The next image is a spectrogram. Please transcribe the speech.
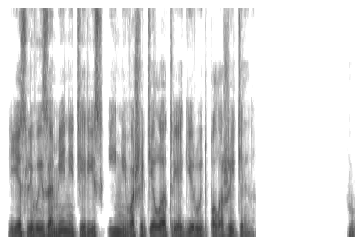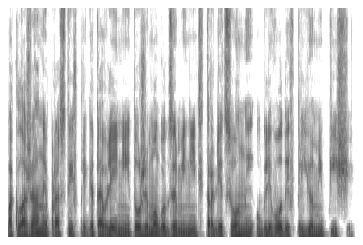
Если вы замените рис ими, ваше тело отреагирует положительно. Баклажаны просты в приготовлении и тоже могут заменить традиционные углеводы в приеме пищи.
